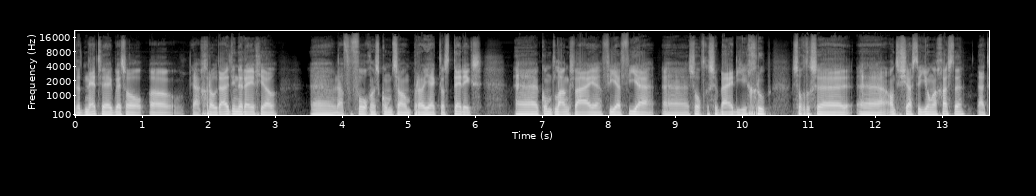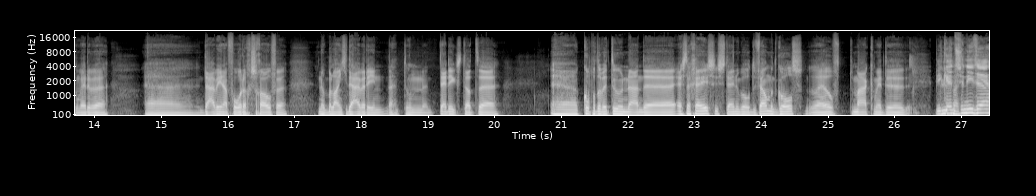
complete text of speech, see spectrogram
dat netwerk best wel ja, groot uit in de regio. Nou, vervolgens komt zo'n project als TEDx. Eh, komt langs waar je via via eh, zochten ze bij die groep zochten ze eh, enthousiaste jonge gasten. Nou, toen werden we eh, daar weer naar voren geschoven. En dan beland je daar weer in. Nou, toen TEDx, dat eh, eh, koppelden we toen aan de SDG's, Sustainable Development Goals. Dat had heel veel te maken met de Wie kent ze niet, hè?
